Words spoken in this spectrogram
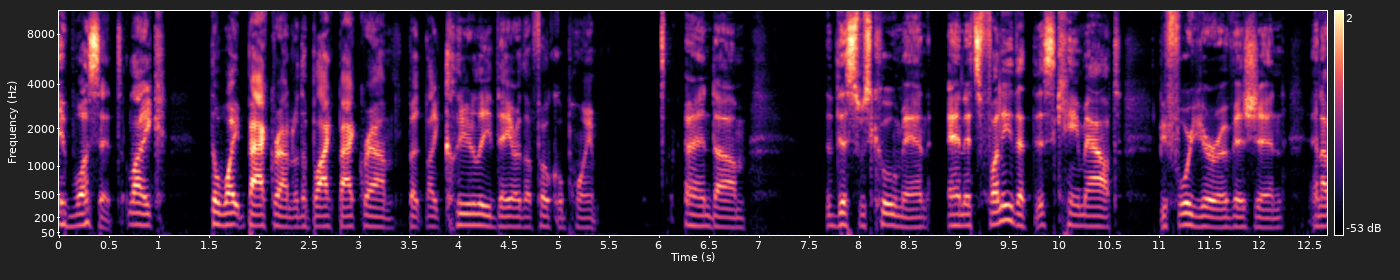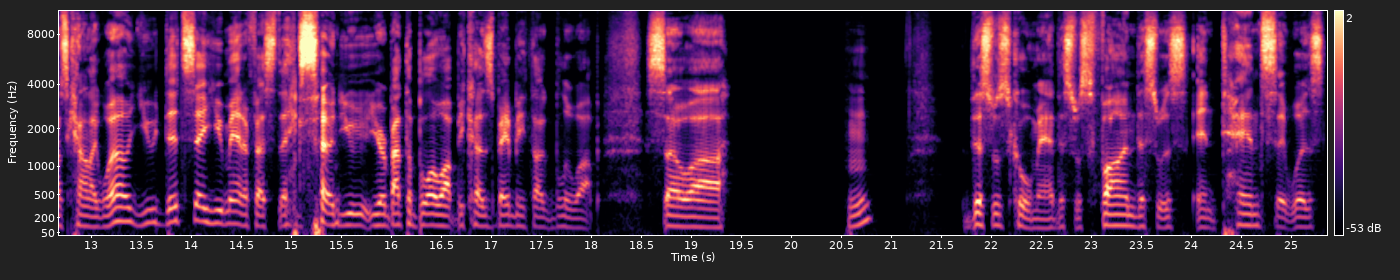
it wasn't. Like the white background or the black background but like clearly they are the focal point. And um this was cool man. And it's funny that this came out before Eurovision, and I was kind of like, "Well, you did say you manifest things, so you you're about to blow up because Bambie Thug blew up." So, uh, Hmm? This was cool, man. This was fun. This was intense. It was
